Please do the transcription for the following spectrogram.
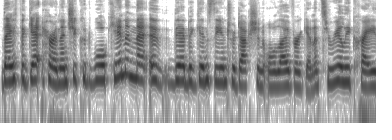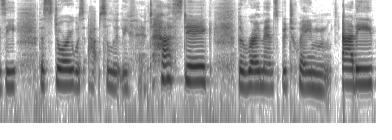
they forget her, and then she could walk in, and that, uh, there begins the introduction all over again. It's really crazy. The story was absolutely fantastic. The romance between Addie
